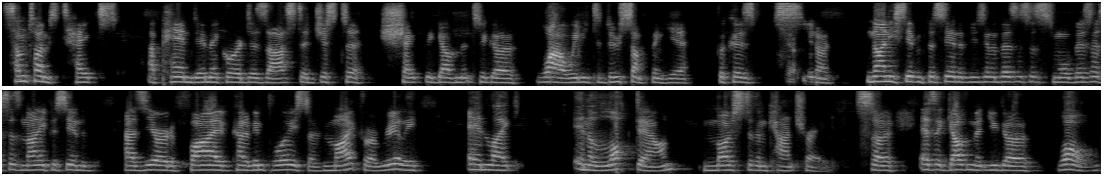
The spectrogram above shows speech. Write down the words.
sometimes takes a pandemic or a disaster just to shake the government to go, wow, we need to do something here because yep. you know, 97% of New Zealand businesses, small businesses, 90% are zero to five kind of employees, so micro really. And like in a lockdown, most of them can't trade. So as a government, you go, whoa,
